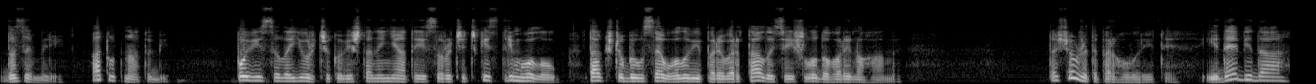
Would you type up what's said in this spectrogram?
до землі. А тут на тобі. Повісила Юрчикові штаненята і сорочечки стрімголов, так, щоби усе в голові переверталося і йшло догори ногами. Та що вже тепер говорити? Іде біда,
